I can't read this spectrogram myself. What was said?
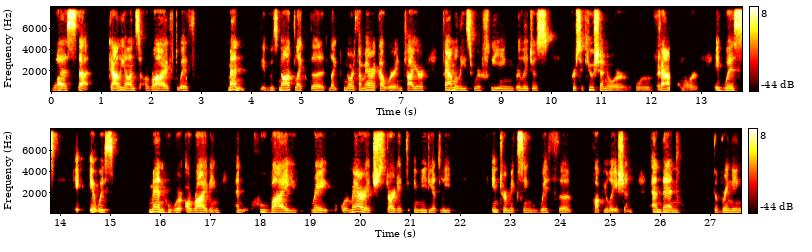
was that galleons arrived with men. It was not like the like North America where entire families were fleeing religious persecution or or famine or it was it, it was men who were arriving and who by rape or marriage started immediately intermixing with the population. And then the bringing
